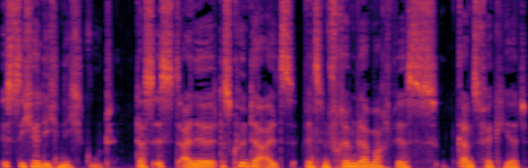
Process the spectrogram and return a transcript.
ist sicherlich nicht gut. Das ist eine, das könnte als, wenn es ein Fremder macht, wäre es ganz verkehrt,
